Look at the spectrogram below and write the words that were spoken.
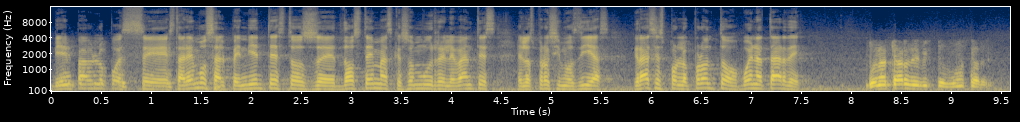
Bien, Pablo, pues eh, estaremos al pendiente de estos eh, dos temas que son muy relevantes en los próximos días. Gracias por lo pronto. Buena tarde. Buena tarde, Víctor. Buenas tardes.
